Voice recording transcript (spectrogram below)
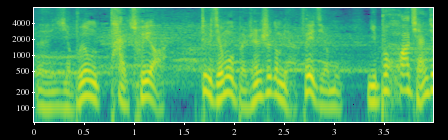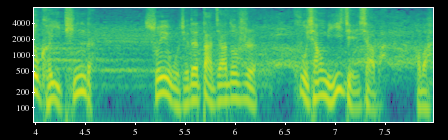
呃，也不用太催啊。这个节目本身是个免费节目，你不花钱就可以听的，所以我觉得大家都是互相理解一下吧，好吧？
